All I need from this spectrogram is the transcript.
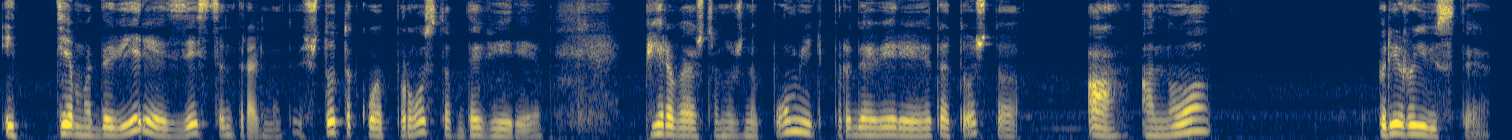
И тема доверия здесь центральна. То есть что такое просто доверие? Первое, что нужно помнить про доверие, это то, что а, оно прерывистое,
